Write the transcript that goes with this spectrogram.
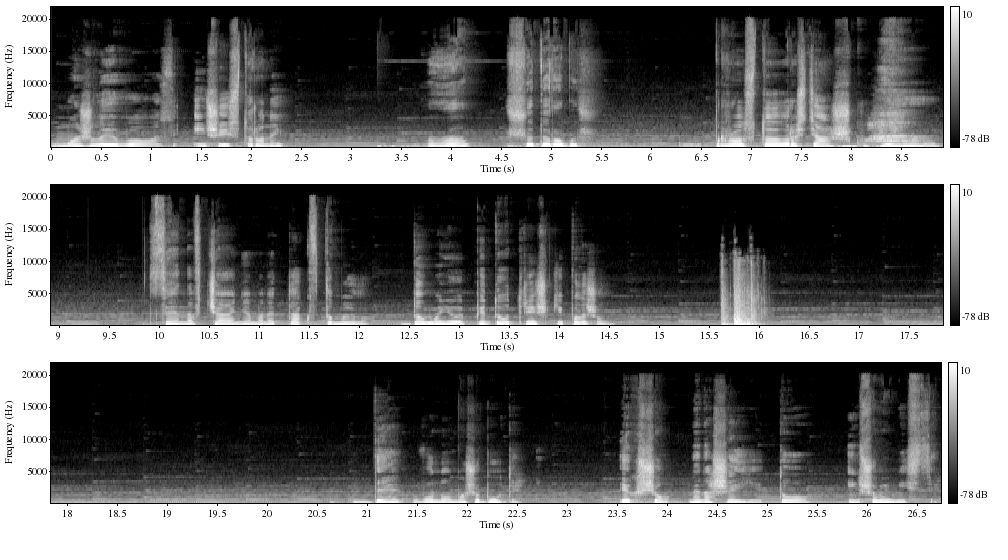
Можливо, з іншої сторони? Ага, що ти робиш? Просто розтяжку. Це навчання мене так втомило. Думаю, піду трішки полежу. Де воно може бути? Якщо не на шиї, то іншому місці.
